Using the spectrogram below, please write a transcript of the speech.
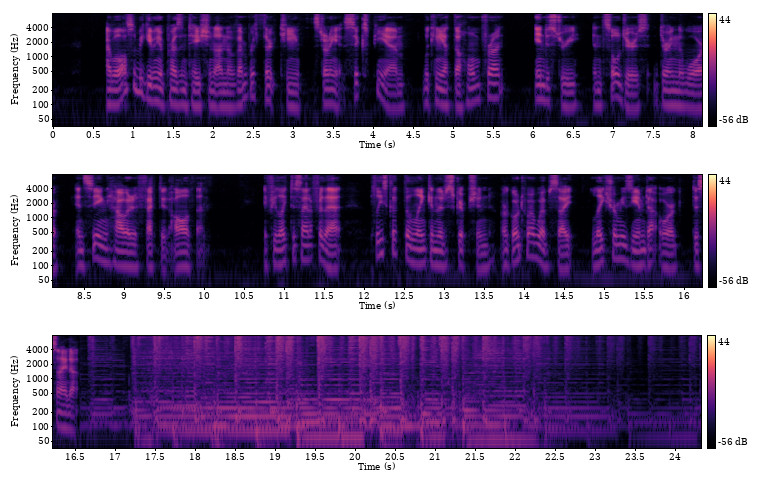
I will also be giving a presentation on November 13th starting at 6 p.m. looking at the home front, industry, and soldiers during the war and seeing how it affected all of them. If you'd like to sign up for that, please click the link in the description or go to our website, lakeshoremuseum.org, to sign up.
